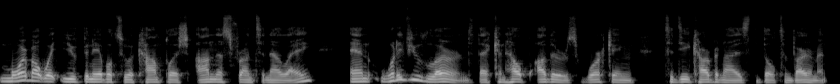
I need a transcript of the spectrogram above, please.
more about what you've been able to accomplish on this front in LA and what have you learned that can help others working to decarbonize the built environment?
